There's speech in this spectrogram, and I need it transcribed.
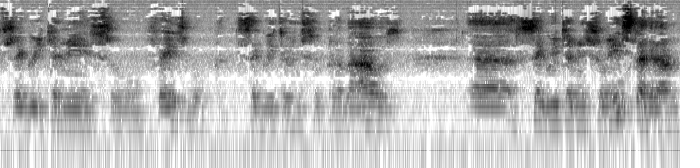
seguitemi su Facebook seguitemi su Clubhouse, eh, seguitemi su Instagram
